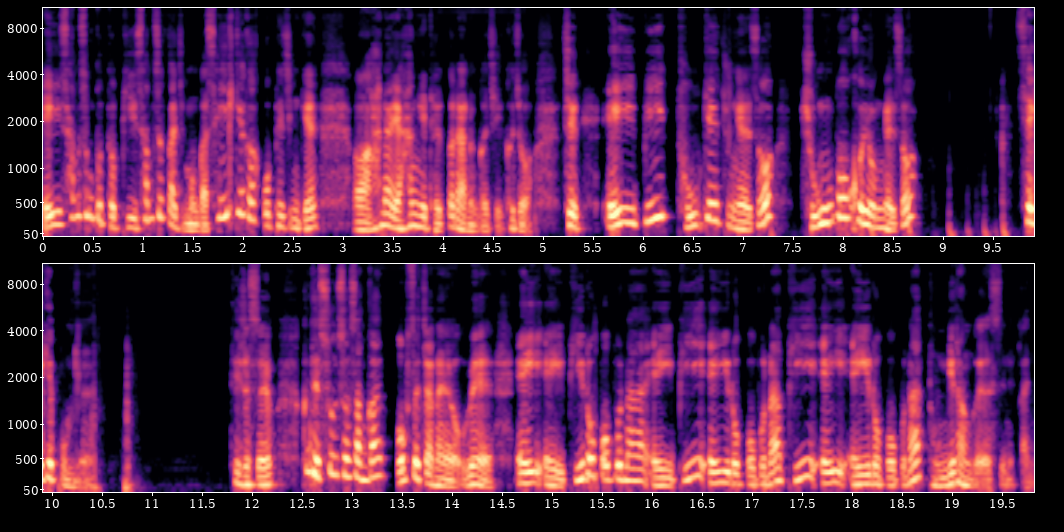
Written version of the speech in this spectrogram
A 3승부터 B 3승까지 뭔가 세 개가 꼽혀진 게 어, 하나의 항이 될 거라는 거지. 그죠? 즉 A, B 두 개 중에서 중복 허용해서 세 개 뽑는 되셨어요? 근데 순서 상관 없었잖아요. 왜? A, A, B로 뽑으나 A, B, A로 뽑으나 B, A, A로 뽑으나 동일한 거였으니까요.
